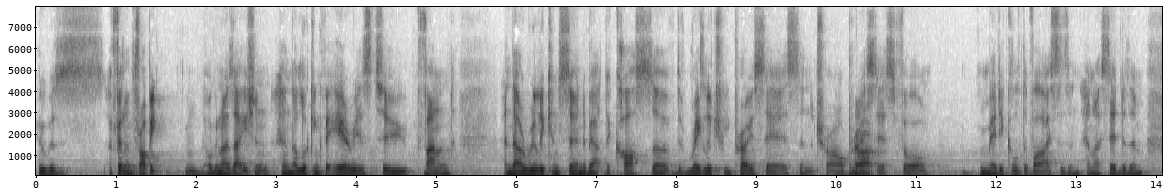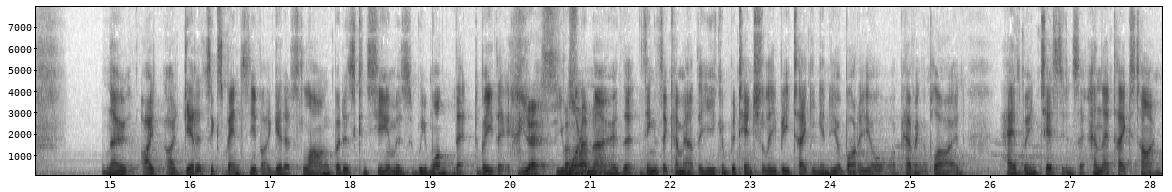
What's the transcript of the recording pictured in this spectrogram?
who was a philanthropic organisation and they're looking for areas to fund. And they were really concerned about the costs of the regulatory process and the trial process right. for medical devices. And, and I said to them, no, I, I get it's expensive, I get it's long, but as consumers, we want that to be there. Yes. You want right. to know that things that come out that you can potentially be taking into your body or, or having applied has been tested and, and that takes time.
